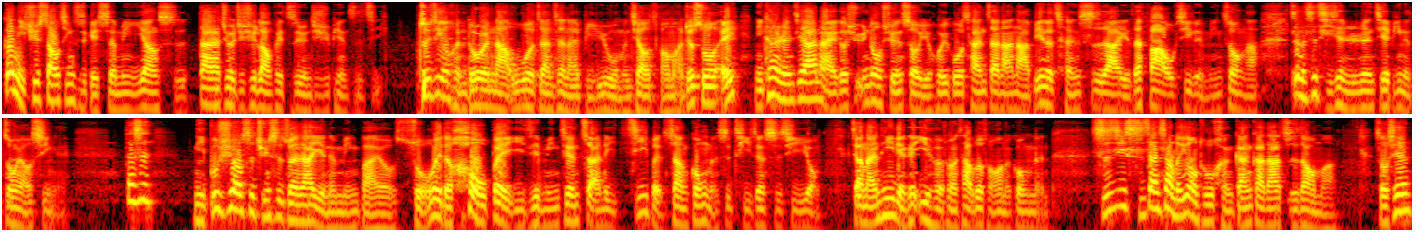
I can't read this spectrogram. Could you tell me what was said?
跟你去烧金纸给神明一样时，大家就会继续浪费资源，继续骗自己。最近有很多人拿乌俄战争来比喻我们教招嘛，就说哎，你看人家哪一个运动选手也回国参战啊，哪边的城市啊也在发武器给民众啊，真的是体现人人皆兵的重要性哎。但是你不需要是军事专家也能明白哦，所谓的后备以及民间战力，基本上功能是提振士气用。讲难听一点，跟义和团差不多同样的功能。实际实战上的用途很尴尬，大家知道吗？首先，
